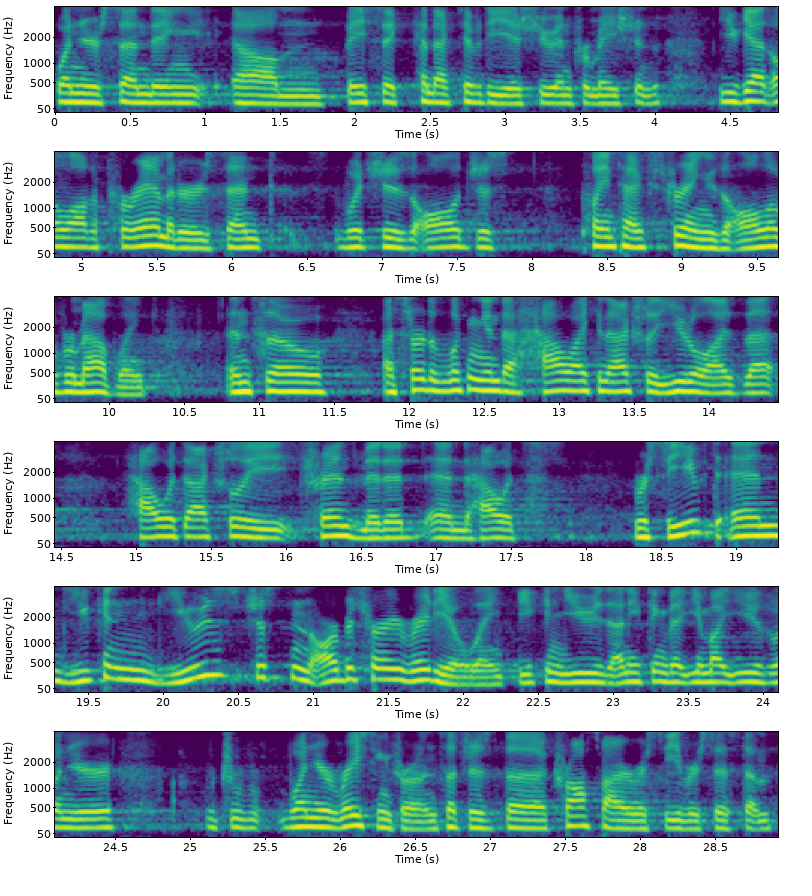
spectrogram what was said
when you're sending um, basic connectivity issue information. You get a lot of parameters sent, which is all just plain text strings all over Mavlink. And so I started looking into how I can actually utilize that, how it's actually transmitted and how it's received. And you can use just an arbitrary radio link. You can use anything that you might use when you're when you're racing drones, such as the Crossfire receiver system.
